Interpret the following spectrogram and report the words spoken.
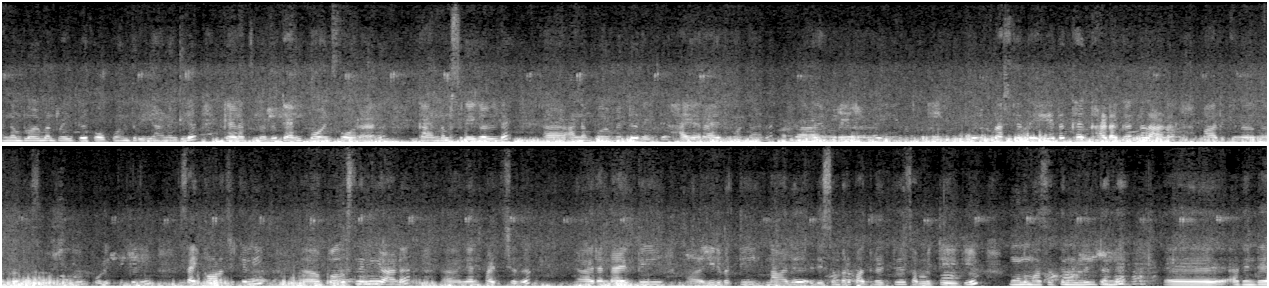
unemployment rate four point three ആണെങ്കിൽ കേരളത്തിലത് ടെൻ പോയിന്റ് ഫോർ ആണ്. കാരണം സ്ത്രീകളുടെ അൺഎംപ്ലോയ്മെന്റ് റേറ്റ് ഹയർ ആയതുകൊണ്ടാണ് ഈ പ്രശ്നത്തെ ഏതൊക്കെ ഘടകങ്ങളാണ് ബാധിക്കുന്നത് എന്നുള്ളത് സോഷ്യലി പൊളിറ്റിക്കലി സൈക്കോളജിക്കലി പേഴ്സണലിയാണ് ഞാൻ പഠിച്ചത്. രണ്ടായിരത്തി ഇരുപത്തി നാല് ഡിസംബർ പതിനെട്ടിന് സബ്മിറ്റ് ചെയ്യുകയും മൂന്ന് മാസത്തിനുള്ളിൽ തന്നെ അതിന്റെ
